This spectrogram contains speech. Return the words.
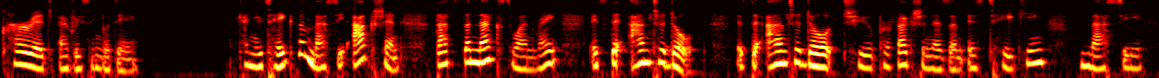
courage every single day? Can you take the messy action? That's the next one, right? It's the antidote. It's the antidote to perfectionism is taking messy action.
